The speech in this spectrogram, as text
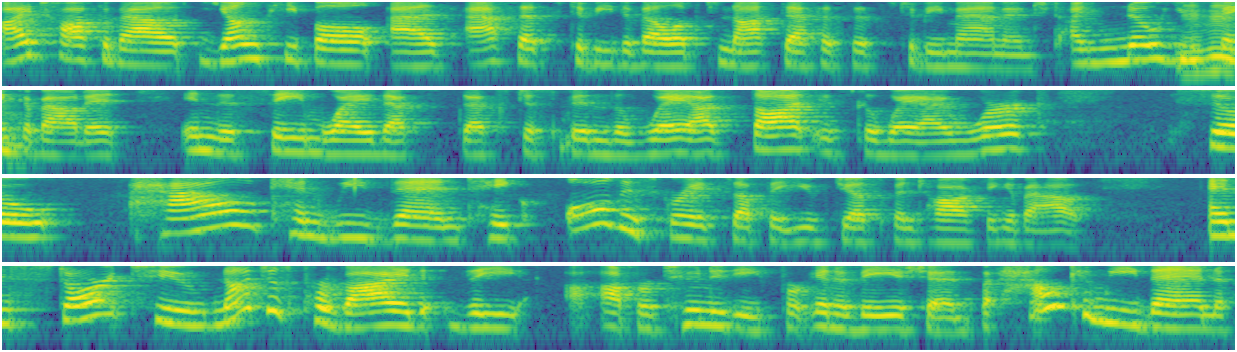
I talk about young people as assets to be developed, not deficits to be managed. I know you Mhm. think about it in the same way. That's that's just been the way I've thought. It's the way I work. So how can we then take all this great stuff that you've just been talking about and start to not just provide the opportunity for innovation, but how can we then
